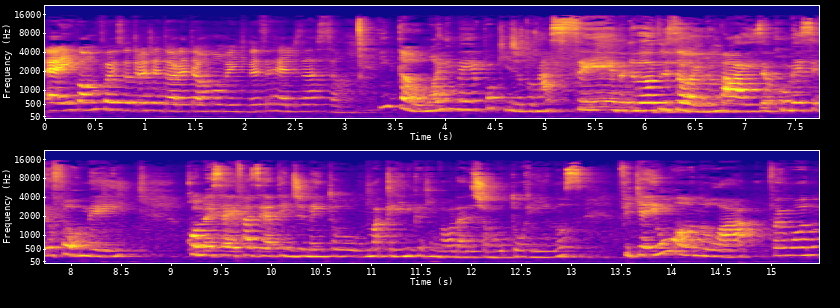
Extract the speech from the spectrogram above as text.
É, e como foi sua trajetória até o momento dessa realização? Então, um ano e meio é pouquinho, já tô nascendo aqui na nutrição ainda, mas eu comecei, eu formei, comecei a fazer atendimento numa clínica aqui em Valadares, chamou Torrinos. Fiquei um ano lá, foi um ano,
